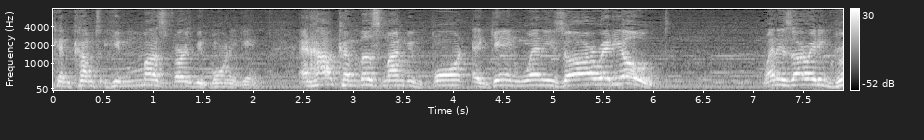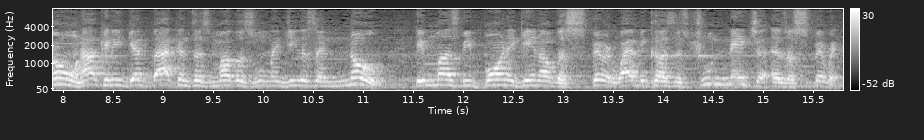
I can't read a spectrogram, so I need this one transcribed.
can come to, he must first be born again. And how can this man be born again when he's already old? when he's already grown, how can he get back into his mother's womb? And Jesus said, No, he must be born again of the Spirit. Why? Because his true nature is a spirit.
